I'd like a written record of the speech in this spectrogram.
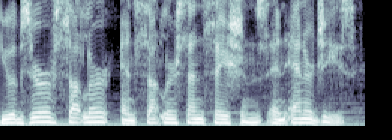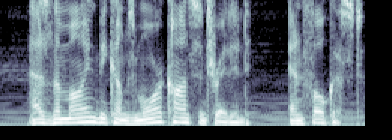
you observe subtler and subtler sensations and energies as the mind becomes more concentrated and focused.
